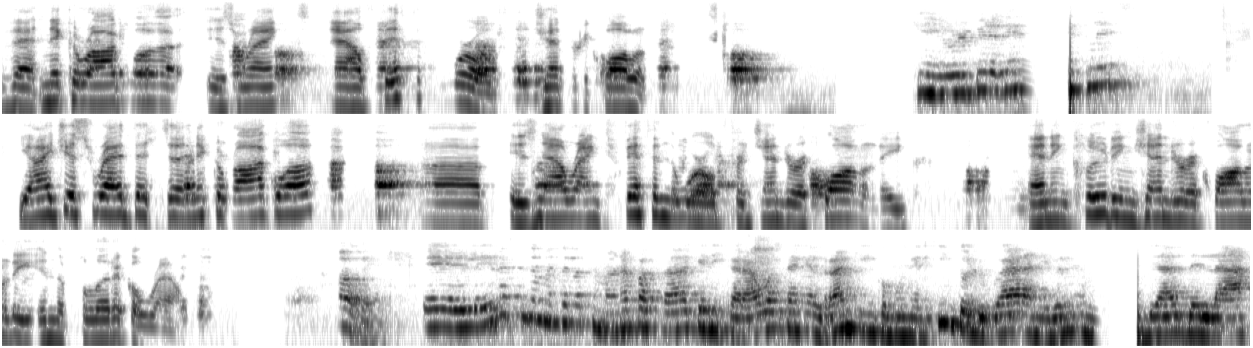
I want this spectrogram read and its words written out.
that Nicaragua is ranked now fifth in the world for gender equality. Can you repeat again, please? Yeah, I just read that uh, Nicaragua uh, is now ranked fifth in the world for gender equality, and including gender equality in the political realm. Ok. Eh, leí recientemente la semana pasada que Nicaragua está en el ranking como en el quinto lugar a nivel mundial de la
